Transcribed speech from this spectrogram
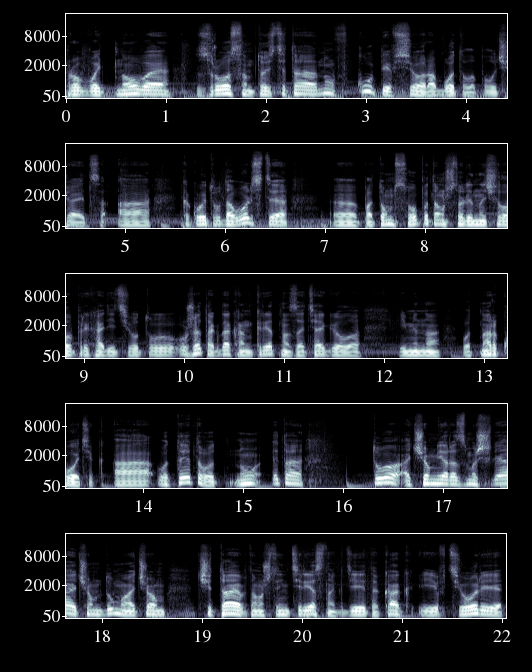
пробовать новое взрослым. То есть это, ну, в купе все работало, получается. А какое-то удовольствие э, потом с опытом, что ли, начало приходить. И вот уже тогда конкретно затягивало именно вот наркотик. А вот это вот, ну, это то, о чем я размышляю, о чем думаю, о чем читаю, потому что интересно, где это, как. И в теории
